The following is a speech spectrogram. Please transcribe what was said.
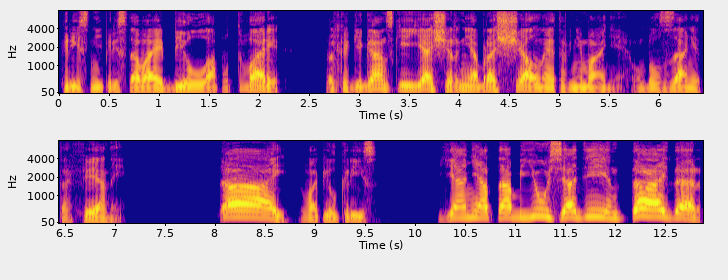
Крис, не переставая, бил лапу твари, только гигантский ящер не обращал на это внимания. Он был занят Афеной. «Тай!» — вопил Крис. «Я не отобьюсь один, Тайдер!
